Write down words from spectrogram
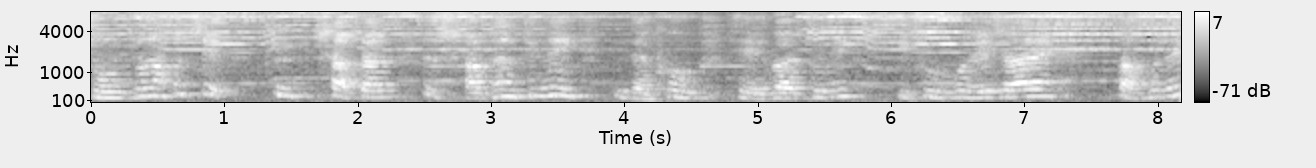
যন্ত্রণা হচ্ছে? সাবধান সাবধান তিনি। দেখো এবার যদি কিছু হয়ে যায় তাহলে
